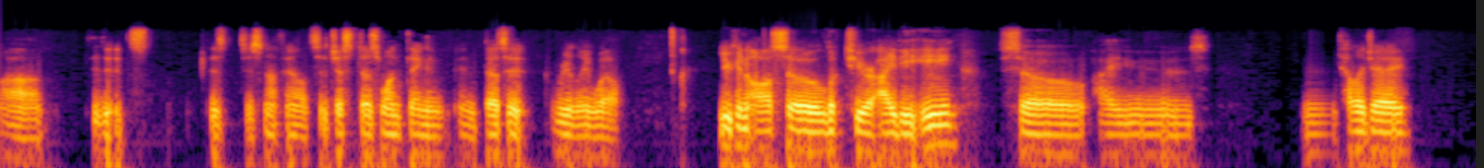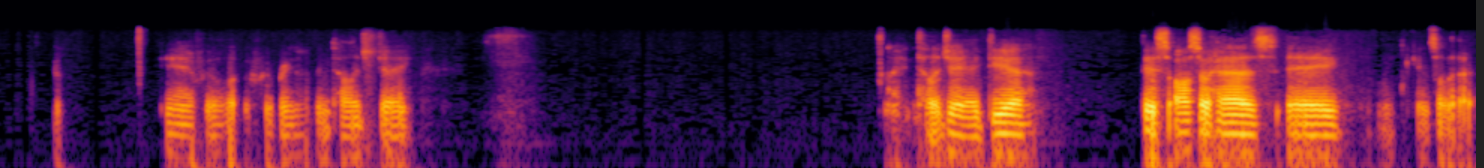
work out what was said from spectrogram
Uh, it, it's there's just nothing else. It just does one thing and, and does it really well. You can also look to your IDE. So I use IntelliJ. And if we, if we bring up IntelliJ, IntelliJ IDEA, this also has a, cancel that.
